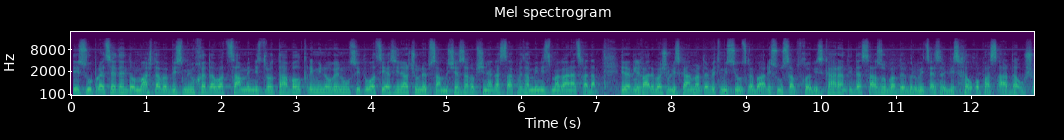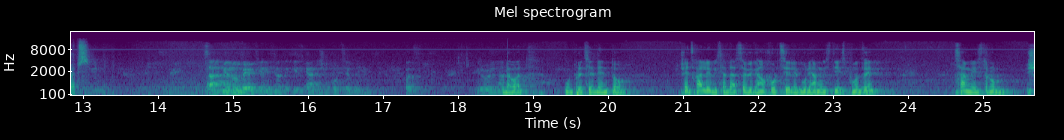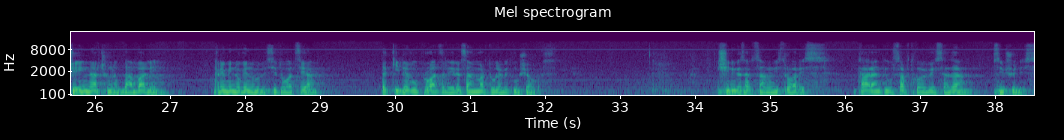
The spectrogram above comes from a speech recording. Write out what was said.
ის უპრეცედენტო მასშტაბების მიუხედავად სამინისტრო დაბალ კრიმინოგენულ სიტუაციას ინარჩუნებს სამის შესახებ შინაგან საქმეთა მინისტრმა განაცხადა. ირაკლი ღარიბაშვილის განმარტებით მისი უწყება არის უსაფრთხოების გარანტი და საზოგადოებრივი წესრიგის ხელყოფას არ დაუშვებს. საქმიანობა ერთი ინსტიტუტის გარეშე ფუნქციონირებს. დავად უპრეცედენტო შეწყალებისა და ასევე განხორციელებული ამნისტიის ფონზე სამინისტრომ შეინარჩუნა დაბალი კრიმინოგენული სიტუაცია და კიდევ უფრო აძლიერებს სამმართველობით მუშაობას. შინაგან საქმეთა სამინისტრო არის გარანტი უსაფრთხოებისა და სიმშვიდის.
